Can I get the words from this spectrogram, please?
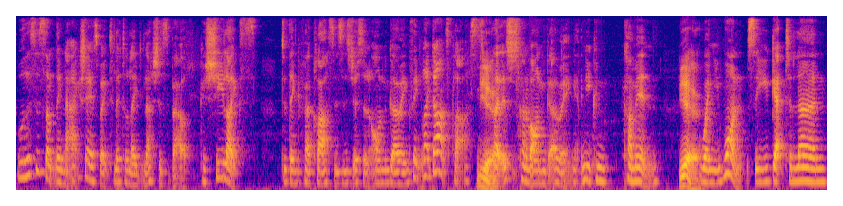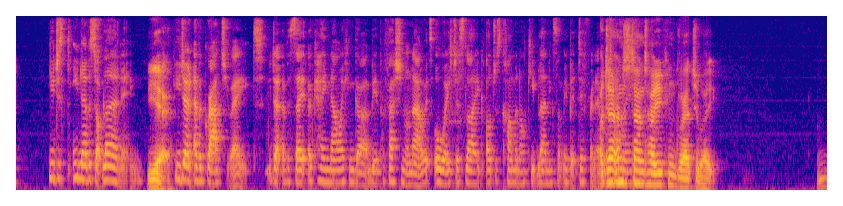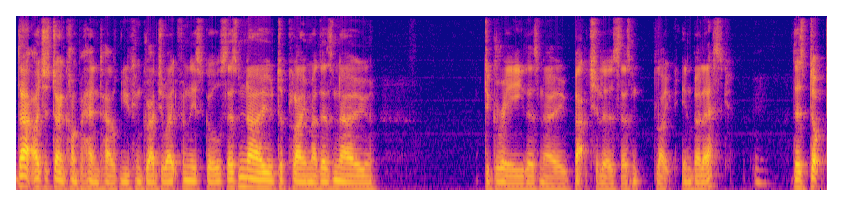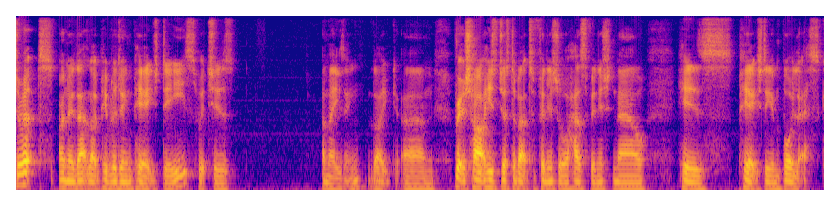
Well, this is something that actually I spoke to Little Lady Luscious about because she likes to think of her classes as just an ongoing thing, like dance class. Yeah. Like it's just kind of ongoing, and you can come in Yeah. when you want, so you get to learn. You just you never stop learning. Yeah. You don't ever graduate. You don't ever say, okay, now I can go out and be a professional. Now it's always just like I'll just come and I'll keep learning something a bit different. I don't time. understand how you can graduate. That I just don't comprehend how you can graduate from these schools. There's no diploma, there's no degree, there's no bachelor's, there's like in burlesque. Mm. There's doctorates, I know that, like people are doing PhDs, which is amazing. Like um, British Heart, he's just about to finish or has finished now his PhD in boylesque.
